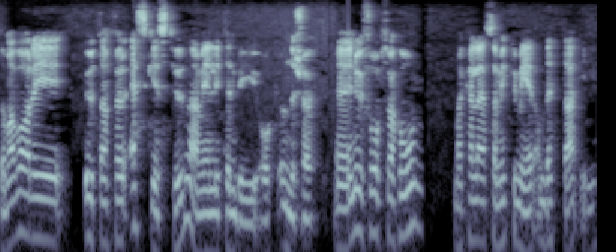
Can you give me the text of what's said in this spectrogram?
De har varit utanför Eskilstuna vid en liten by och undersökt eh, en UFO-observation. Man kan läsa mycket mer om detta i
